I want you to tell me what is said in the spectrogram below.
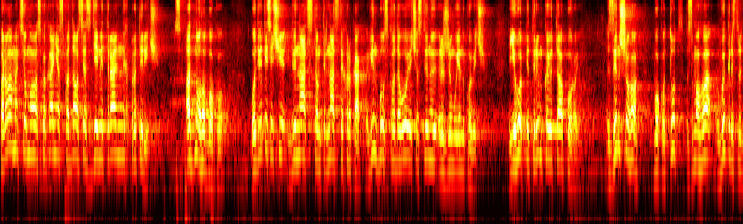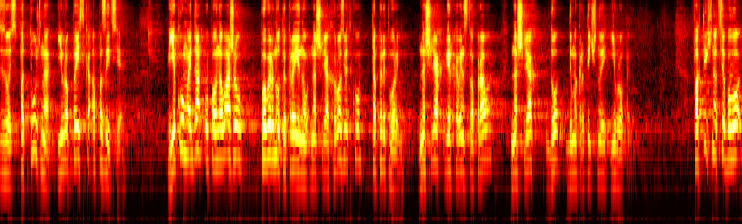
Парламент сьомого скликання складався з діаметральних протиріч. З одного боку, у 2012-13 роках він був складовою частиною режиму Януковича, його підтримкою та опорою. З іншого боку, тут змогла викристалізуватися потужна європейська опозиція, яку Майдан уповноважив повернути країну на шлях розвитку та перетворень, на шлях верховенства права, на шлях до демократичної Європи. Фактично, це було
